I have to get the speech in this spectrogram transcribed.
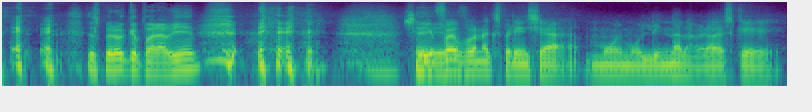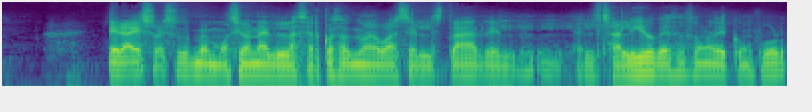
Espero que para bien. Sí, Eh, fue, fue una experiencia muy, muy linda. La verdad es que era eso, eso me emociona, el hacer cosas nuevas, el estar, el, el salir de esa zona de confort,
